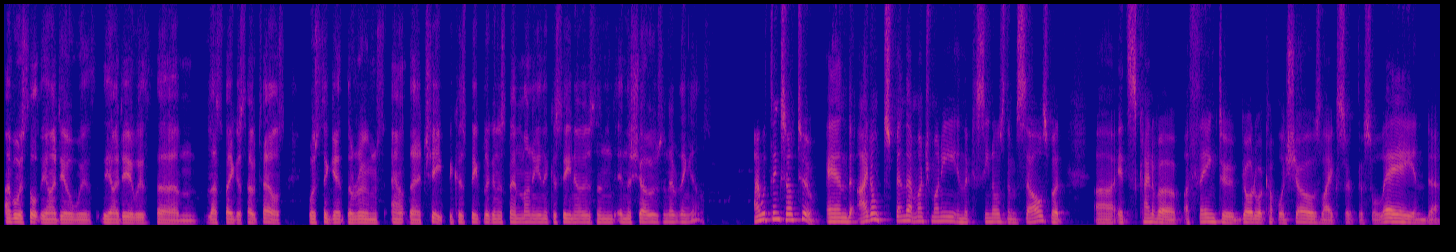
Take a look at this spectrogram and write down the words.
I've always thought the idea with the idea with um, Las Vegas hotels was to get the rooms out there cheap because people are going to spend money in the casinos and in the shows and everything else. I would think so too. And I don't spend that much money in the casinos themselves, but uh, it's kind of a, a thing to go to a couple of shows like Cirque du Soleil and uh,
